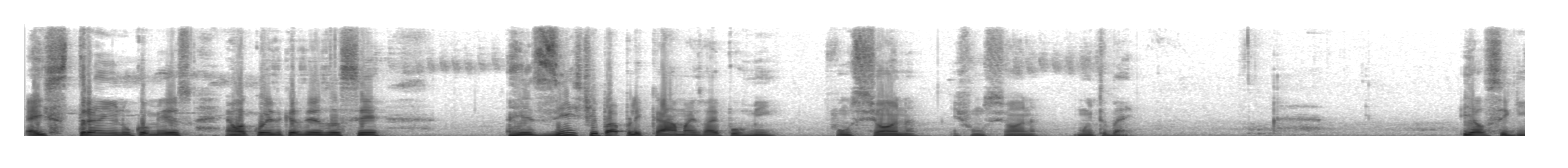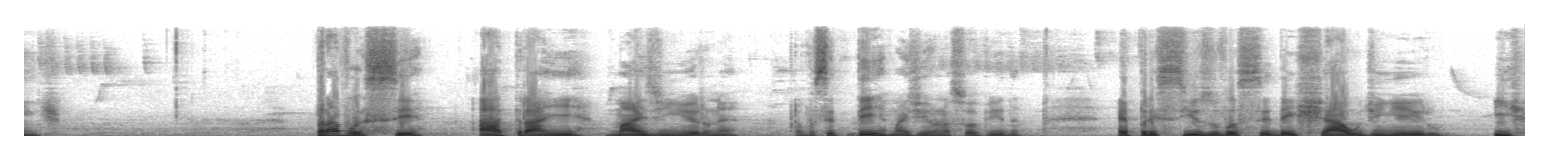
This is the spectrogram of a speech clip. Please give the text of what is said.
é estranho no começo, é uma coisa que às vezes você resiste para aplicar, mas vai por mim. Funciona e funciona muito bem. E é o seguinte, para você atrair mais dinheiro, né? Para você ter mais dinheiro na sua vida, é preciso você deixar o dinheiro ir.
